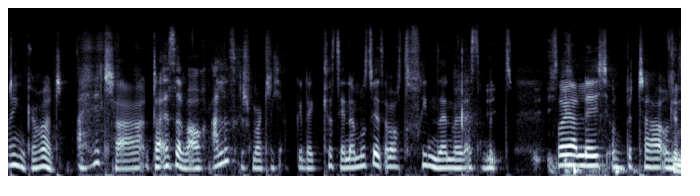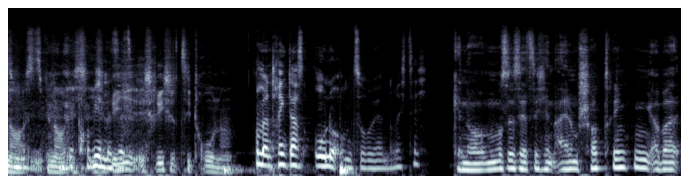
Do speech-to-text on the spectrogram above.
mein Gott, Alter, da ist aber auch alles geschmacklich abgedeckt. Christian, da musst du jetzt aber auch zufrieden sein, weil das ist mit Ich- säuerlich und bitter und genau, süß. genau. Ich, ich, rieche, ich rieche Zitrone. Und man trinkt das ohne umzurühren, richtig? Genau, man muss es jetzt nicht in einem Shot trinken, aber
